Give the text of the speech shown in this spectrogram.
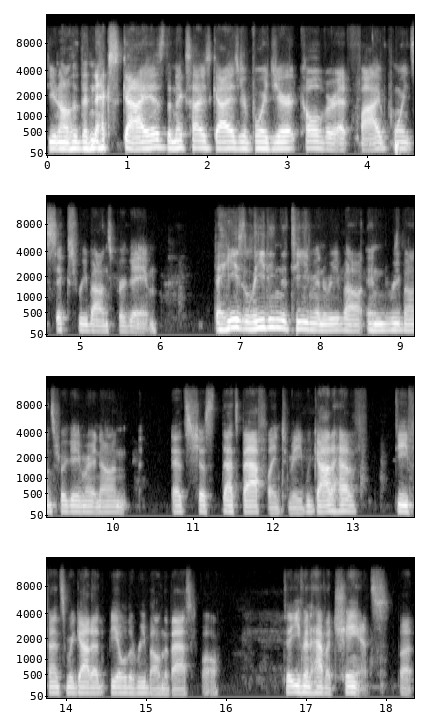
Do you know who the next guy is? The next highest guy is your boy Jarrett Culver at 5.6 rebounds per game. That he's leading the team in rebound in rebounds per game right now, and it's just that's baffling to me. We got to have defense, and we got to be able to rebound the basketball to even have a chance. But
